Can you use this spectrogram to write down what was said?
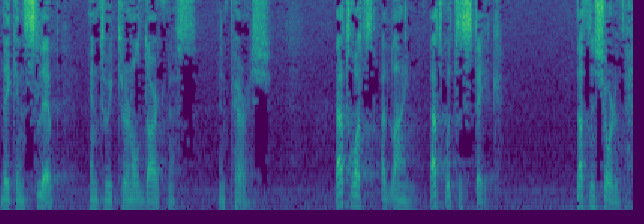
they can slip into eternal darkness and perish. That's what's at line. That's what's at stake. Nothing short of that.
